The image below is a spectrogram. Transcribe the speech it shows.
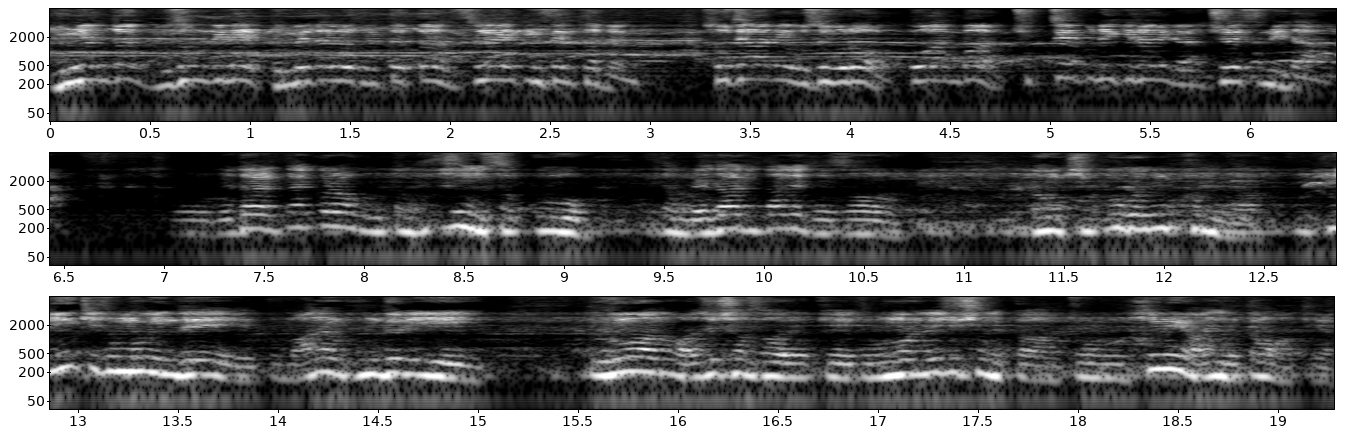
6년 전 유성빈의 금메달로 들떴던 슬라이딩 센터는 소재환의 우승으로 또 한 번 축제 분위기를 연출했습니다. 뭐 메달을 딸 거라고 일단 확신이 있었고 일단 메달을 따게 돼서 너무 기쁘고 행복합니다. 비인기 종목인데 또 많은 분들이 응원 와주셔서 이렇게 좀 응원해 주시니까 좀 힘이 많이 됐던 것 같아요.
